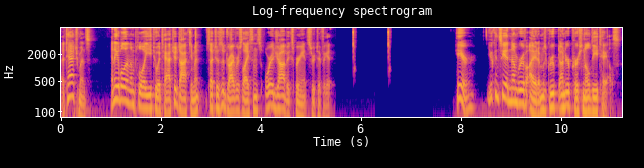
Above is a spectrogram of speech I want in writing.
Attachments enable an employee to attach a document, such as a driver's license or a job experience certificate. Here, you can see a number of items grouped under Personal Details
